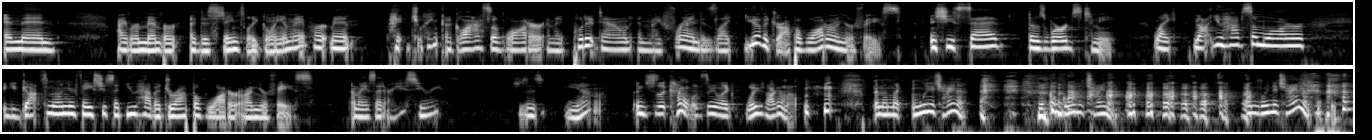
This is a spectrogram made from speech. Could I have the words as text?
And then I remember uh, distinctly going in my apartment. I drank a glass of water and I put it down. And my friend is like, You have a drop of water on your face. And she said those words to me like, not you have some water, you got something on your face. She said, You have a drop of water on your face. And I said, Are you serious? She says, Yeah. And she like kind of looks at me like, What are you talking about? and I'm like, I'm going to China. I'm going to China. I'm going to China.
